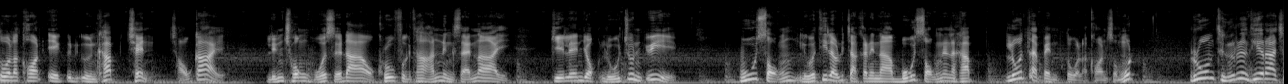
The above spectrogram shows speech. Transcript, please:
ตัวละครเอกอื่นๆครับ เช่นเฉาก้ายลินชงหัวเสือดาว ครูฝึกทหารหนึ่งแสนนาย กีเลนหยกหลูจุนอี้ วูสงหรือว่าที่เรารู้จักกันในนามบูสงเนี่ยนะครับล้วนแต่เป็นตัวละครสมมุติ รวมถึงเรื่องที่ราช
